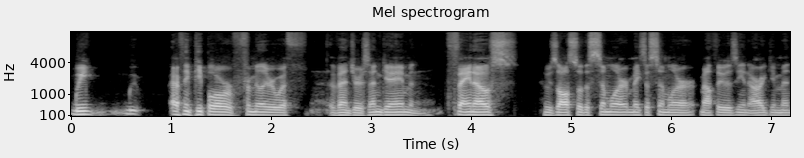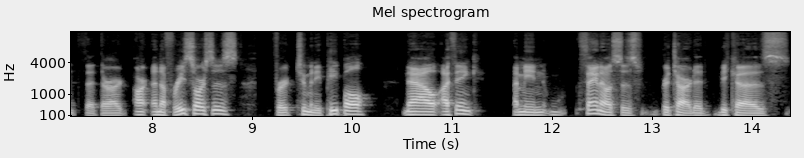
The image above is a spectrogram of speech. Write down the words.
we, we I think people are familiar with Avengers Endgame and Thanos, who's also the similar makes a similar Malthusian argument that there are, aren't enough resources for too many people. Now, I think I mean Thanos is retarded because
